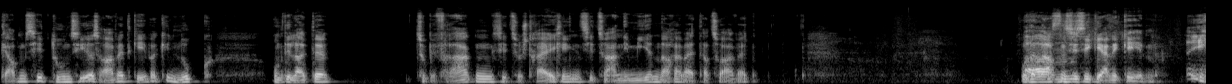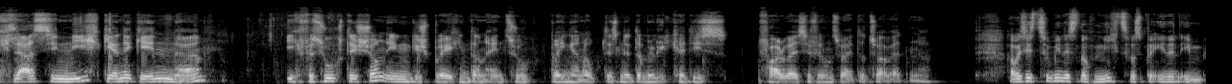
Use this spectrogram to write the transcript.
glauben Sie, tun Sie als Arbeitgeber genug, um die Leute zu befragen, sie zu streicheln, sie zu animieren, nachher weiterzuarbeiten? Oder ähm, lassen Sie sie gerne gehen? Ich lasse sie nicht gerne gehen. Ne? Ich versuche das schon in Gesprächen dann einzubringen, ob das nicht eine Möglichkeit ist, fallweise für uns weiterzuarbeiten. Ja. Aber es ist zumindest noch nichts, was bei Ihnen im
